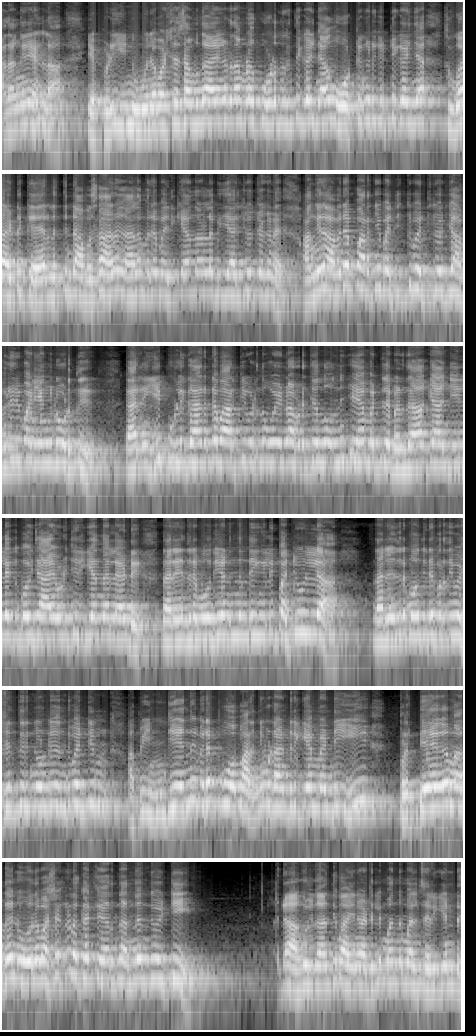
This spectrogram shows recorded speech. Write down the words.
അതങ്ങനെയല്ല. എപ്പോഴും ഈ ന്യൂനപക്ഷ സമുദായങ്ങൾ നമ്മളെ കൂടെ നിർത്തി കഴിഞ്ഞാൽ വോട്ടും കൂടി കിട്ടിക്കഴിഞ്ഞാൽ സുഖമായിട്ട് കേരളത്തിന്റെ അവസാന കാലം വരെ ഭരിക്കാന്നുള്ള വിചാരിച്ചു വെച്ചേക്കണേ. അങ്ങനെ അവരെ പറഞ്ഞ് പറ്റിച്ച് പറ്റിച്ച് വെച്ച് അവരൊരു പണി അങ്ങോട്ട് കൊടുത്ത്. കാരണം ഈ പുള്ളിക്കാരന്റെ പാർട്ടി ഇവിടുന്ന് പോയിട്ട് അവിടെ ചെന്ന് ഒന്നും ചെയ്യാൻ പറ്റില്ല. വെറുതെ ആ ക്യാന്റീനിലേക്ക് പോയി ചായ കുടിച്ചിരിക്കുക എന്നല്ലാണ്ട് നരേന്ദ്രമോദി ആണെന്നുണ്ടെങ്കിൽ പറ്റൂല. നരേന്ദ്രമോദിയുടെ പ്രതിപക്ഷം തിരിഞ്ഞുകൊണ്ട് എന്ത് പറ്റും? അപ്പോൾ ഇന്ത്യയിൽ നിന്ന് ഇവരെ പോ പറഞ്ഞു വിടാണ്ടിരിക്കാൻ വേണ്ടി ഈ പ്രത്യേക മത ന്യൂനപക്ഷങ്ങളൊക്കെ ചേർന്ന് അന്ന് എന്ത് പറ്റി? രാഹുൽ ഗാന്ധി വയനാട്ടിലും വന്ന് മത്സരിക്കുന്നുണ്ട്.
